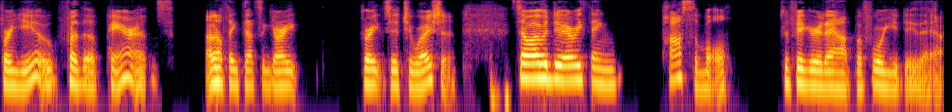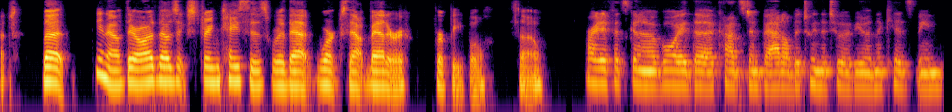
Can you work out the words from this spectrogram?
for you, for the parents. I don't think that's a great, great situation. So I would do everything possible to figure it out before you do that. But, you know, there are those extreme cases where that works out better for people. So, right. If it's going to avoid the constant battle between the two of you and the kids being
